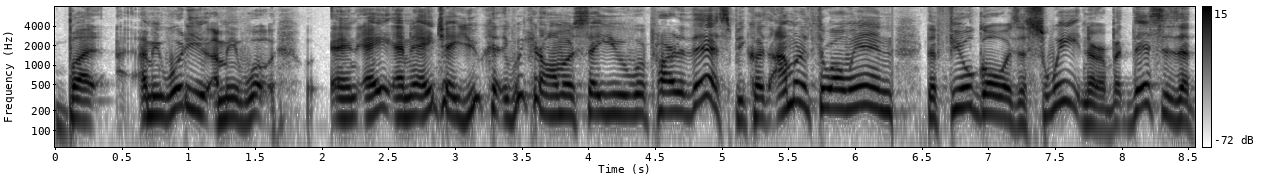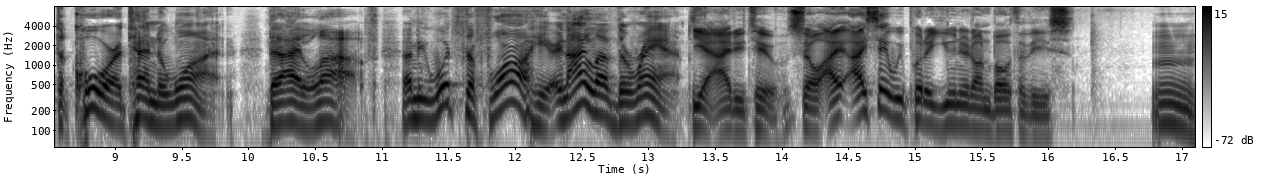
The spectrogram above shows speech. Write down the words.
but I mean, what do you? I mean, what? And A, and AJ, you could, we can almost say you were part of this because I'm going to throw in the field goal as a sweetener, but this is at the core a ten to one that I love. I mean, what's the flaw here? And I love the Rams. Yeah, I do too. So I, I say we put a unit on both of these. Hmm.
